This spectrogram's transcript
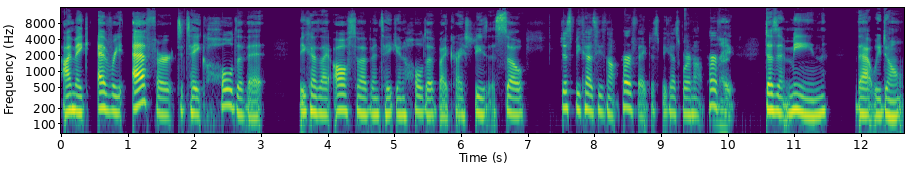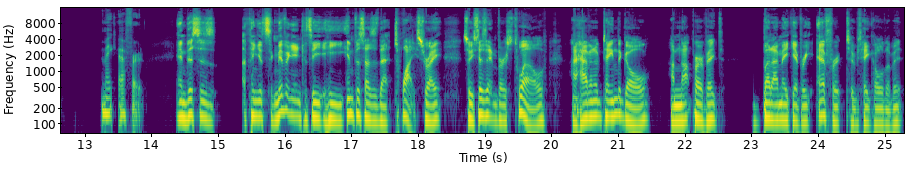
I make every effort to take hold of it because I also have been taken hold of by Christ Jesus. So just because he's not perfect, just because we're not perfect, right. doesn't mean that we don't make effort. And this is, I think it's significant because he he emphasizes that twice, right? So he says it in verse 12 I haven't obtained the goal, I'm not perfect, but I make every effort to take hold of it.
